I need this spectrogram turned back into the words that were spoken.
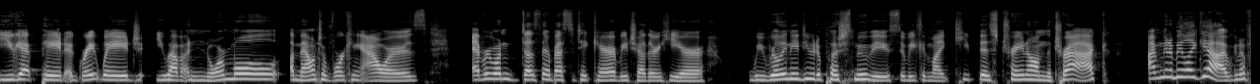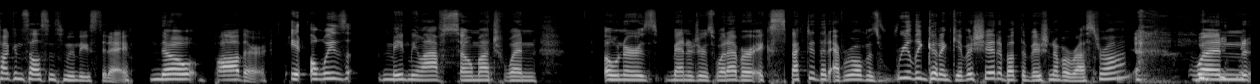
you get paid a great wage, you have a normal amount of working hours, everyone does their best to take care of each other here. We really need you to push smoothies so we can like keep this train on the track. I'm going to be like, yeah, I'm going to fucking sell some smoothies today. No bother. It always made me laugh so much when owners, managers, whatever, expected that everyone was really going to give a shit about the vision of a restaurant when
